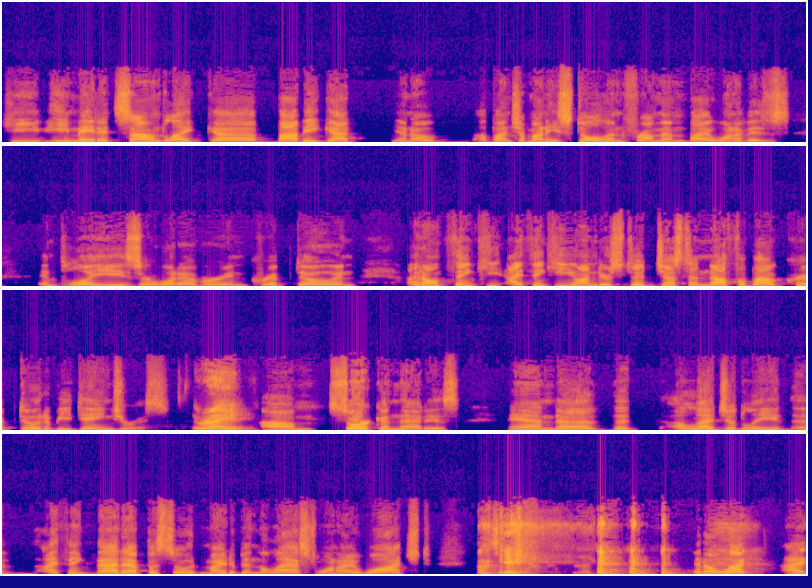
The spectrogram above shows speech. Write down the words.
he he made it sound like uh, Bobby got you know a bunch of money stolen from him by one of his employees or whatever in crypto, and I don't think he I think he understood just enough about crypto to be dangerous. Right. Um, Sorkin, that is, and uh, the allegedly. I think that episode might have been the last one I watched. Okay. you know what? I,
